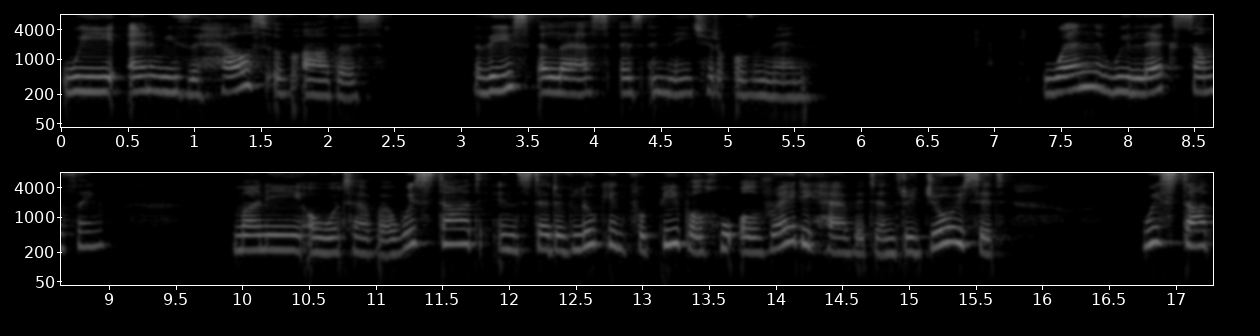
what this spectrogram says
We envy the health of others. This, alas, is a nature of man. When we lack something, money or whatever, we start instead of looking for people who already have it and rejoice it, we start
